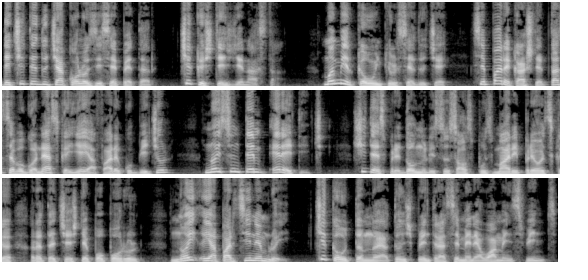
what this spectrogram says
De ce te duci acolo?" zise Peter. Ce câștigi din asta?" Mă mir că unchiul se duce. Se pare că aștepta să vă gonească ei afară cu biciul? Noi suntem eretici. Și despre Domnul Isus au spus marii preoți că rătăcește poporul. Noi îi aparținem lui. Ce căutăm noi atunci printre asemenea oameni sfinți?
